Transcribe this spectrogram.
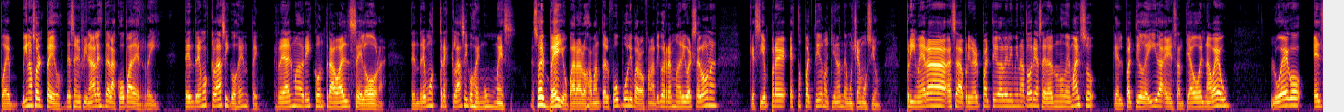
Pues vino sorteo de semifinales de la Copa del Rey. Tendremos clásicos, gente. Real Madrid contra Barcelona tendremos tres clásicos en un mes. Eso es bello para los amantes del fútbol y para los fanáticos de Real Madrid y Barcelona, que siempre estos partidos nos llenan de mucha emoción. Primera, o sea, primer partido de la eliminatoria será el 1 de marzo, que es el partido de ida en Santiago Bernabéu. Luego el,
